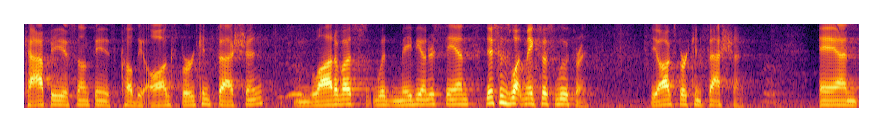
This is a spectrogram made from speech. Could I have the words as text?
copy of something. It's called the Augsburg Confession. A lot of us would maybe understand this is what makes us Lutheran the Augsburg Confession. And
